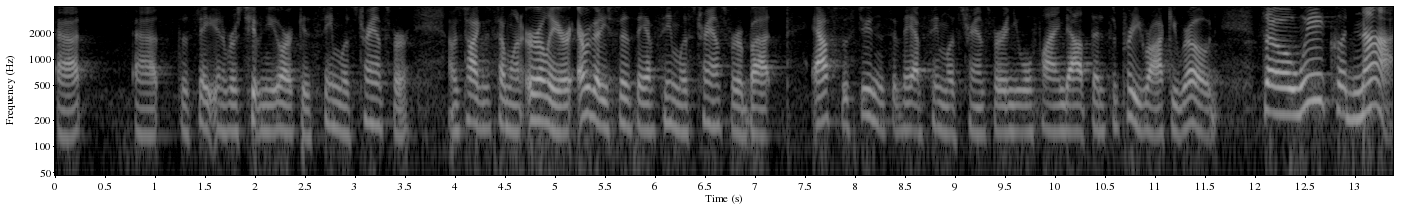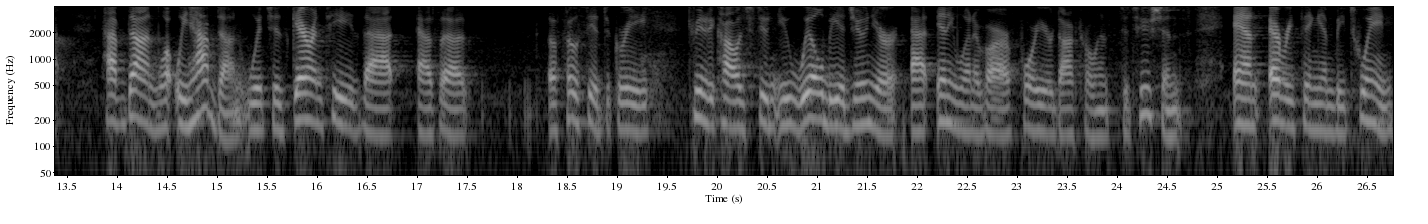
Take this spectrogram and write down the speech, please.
at at the State University of New York is seamless transfer. I was talking to someone earlier. Everybody says they have seamless transfer, but ask the students if they have seamless transfer, and you will find out that it's a pretty rocky road. So we could not have done what we have done, which is guarantee that as a associate degree community college student, you will be a junior at any one of our four-year doctoral institutions and everything in between.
